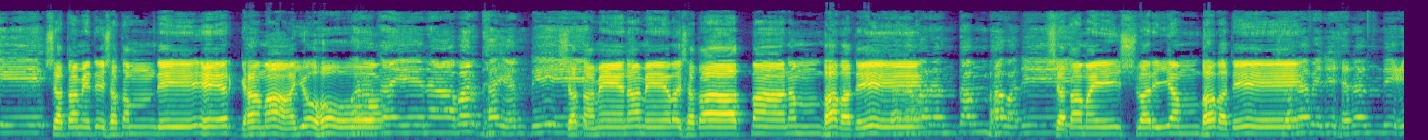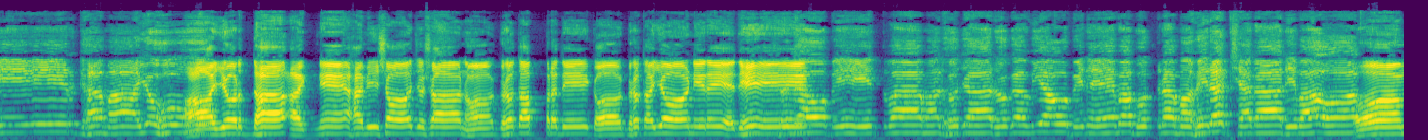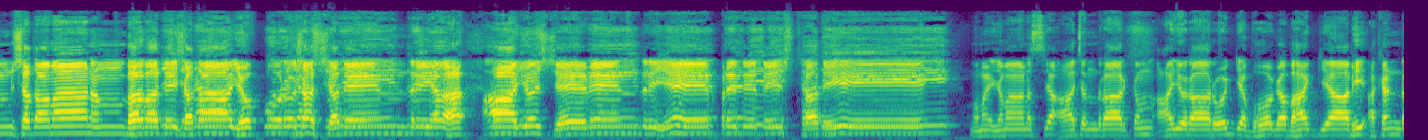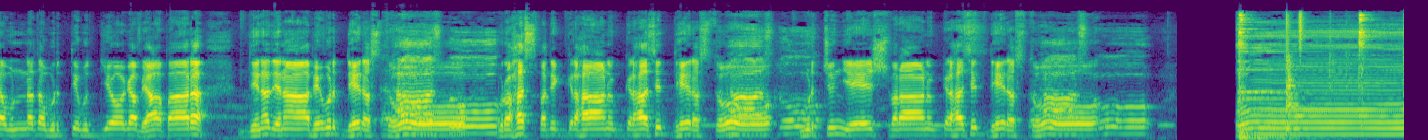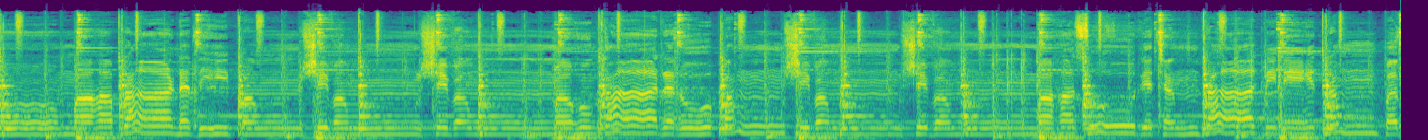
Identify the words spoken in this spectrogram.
शतमिति शतं दीर्घमायुः। वर्धयेन वर्धयन्ति। शतमेनमेव शतात्मानं भवति। भवति। शतमैश्वर्यं भवति। शतमिति शतं दीर्घमायुः। आयुर्ध अग्ने हविषो जुषानो घृतप्रतीको घृतयो निरेधि। पीत्वा देवपुत्रमभिरक्षरादिवो ॐ शतमानं भवति शतायुः पुरुषः शतेन्द्रियः आयुष्येवेन्द्रिये మమ యమానస్య ఆచంద్రార్కం ఆయురారోగ్య భోగ భాగ్యాభి అఖండ ఉన్నత వృత్తి ఉద్యోగ వ్యాపార దిన బృహస్పతి గ్రహానుగ్రహ సిద్ధిరస్తో మృత్యుంజేశ్వరానుగ్రహ సిద్ధిరస్తో మహాప్రా महाप्राणदीपं शिवं शिवं महुकाररूपं शिवं शिवं महासूर्यचन्द्राग्निनेत्रं पवि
